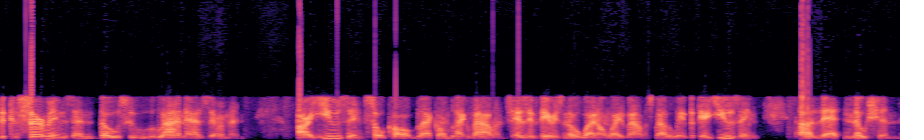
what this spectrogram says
the conservatives and those who line lionize Zimmerman are using so-called black-on-black violence, as if there is no white-on-white violence, by the way, but they're using uh, that notion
